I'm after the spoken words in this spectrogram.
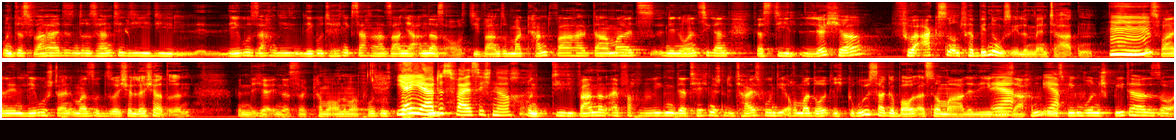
Und das war halt das Interessante, die, die Lego-Sachen, die Lego-Technik-Sachen sahen ja anders aus. Die waren so markant, war halt damals in den 90ern, dass die Löcher für Achsen und Verbindungselemente hatten. Mhm. Das waren in den Lego-Steinen immer so solche Löcher drin wenn du dich erinnerst. Da kann man auch nochmal Fotos Ja, posten. ja, das weiß ich noch. Und die waren dann einfach wegen der technischen Details, wurden die auch immer deutlich größer gebaut als normale Lego-Sachen. Ja, ja. Deswegen wurden später so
